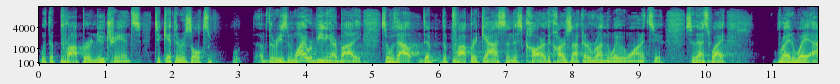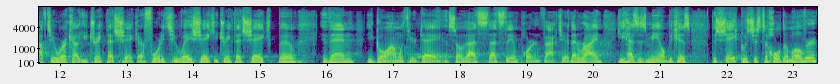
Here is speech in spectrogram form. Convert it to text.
with the proper nutrients to get the results of the reason why we're beating our body. So without the, the proper gas in this car, the car's not going to run the way we want it to. So that's why right away after your workout, you drink that shake, our 42 whey shake, you drink that shake, boom, then you go on with your day. And so that's that's the important fact here. Then Ryann, he has his meal because the shake was just to hold him over,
